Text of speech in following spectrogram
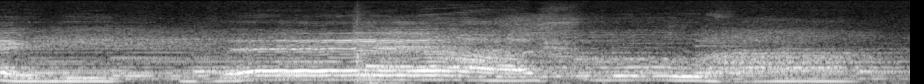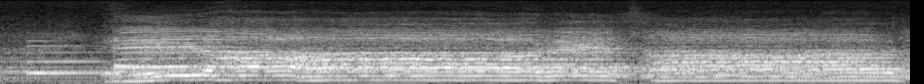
השירני ואשובה אל הארץ הטובה.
